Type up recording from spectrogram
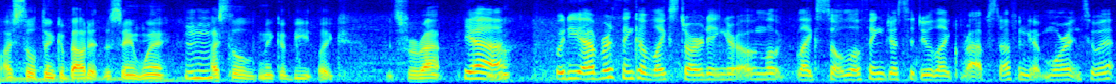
I still think about it the same way. Mm-hmm. I still make a beat like it's for rap. Yeah. know? Would you ever think of like starting your own like solo thing just to do like rap stuff and get more into it,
